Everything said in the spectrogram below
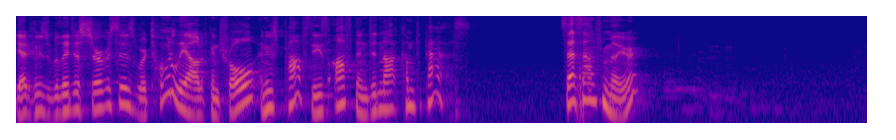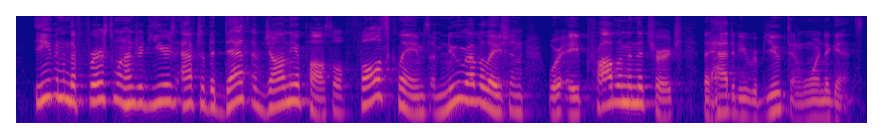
yet whose religious services were totally out of control and whose prophecies often did not come to pass. Does that sound familiar? Even in the first 100 years after the death of John the Apostle, false claims of new revelation were a problem in the church that had to be rebuked and warned against.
